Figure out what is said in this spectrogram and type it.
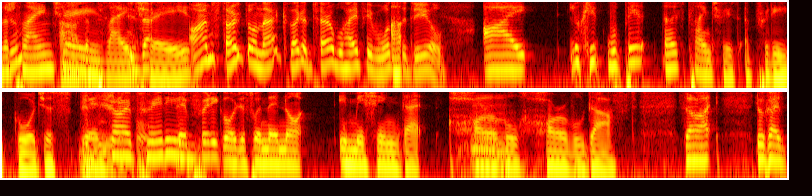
allergens. the plane Oh, the trees. plane Is that- trees. I'm stoked on that because I got terrible hay fever. Uh, What's the deal? I look. It will be. Those plane trees are pretty gorgeous. They're when so pretty. They're pretty gorgeous when they're not emitting that horrible, horrible dust. So I look. I,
